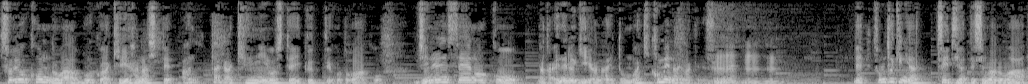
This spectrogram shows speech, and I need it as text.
それを今度は僕は切り離して、あなたが牽引をしていくっていうことは、こう、自燃性のこう、なんかエネルギーがないと巻き込めないわけですよね。うんうんで、その時にやついついやってしまうのは、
